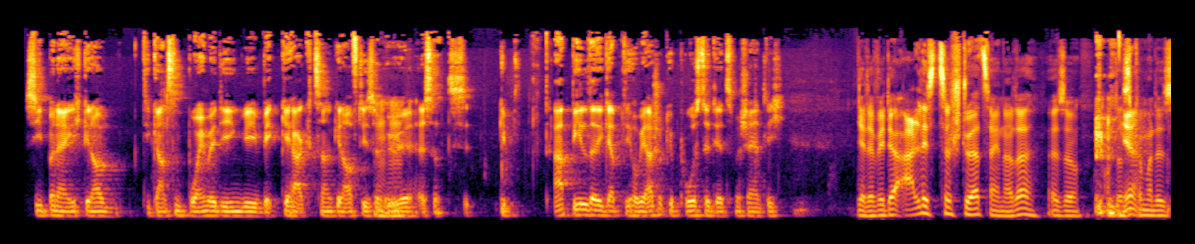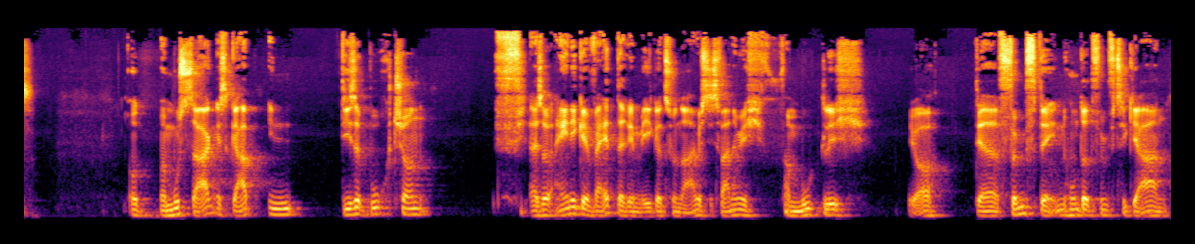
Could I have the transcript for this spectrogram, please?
sieht man eigentlich genau die ganzen Bäume, die irgendwie weggehackt sind, genau auf dieser mhm. Höhe. Also es gibt Abbilder, ich glaube, die habe ich auch schon gepostet jetzt wahrscheinlich. Ja, da wird ja alles zerstört sein, oder? Also, und das ja. kann man das. Und man muss sagen, es gab in dieser Bucht schon also einige weitere Megatsunamis. Das war nämlich vermutlich ja, der fünfte in 150 Jahren.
